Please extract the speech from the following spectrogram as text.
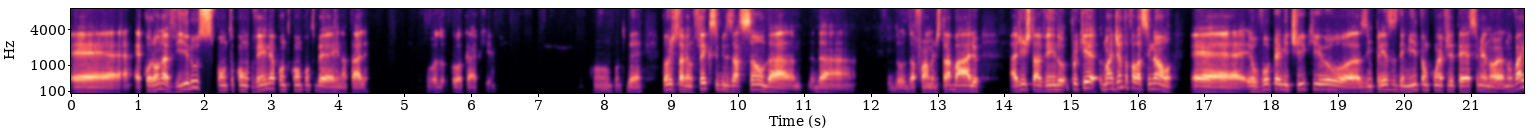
é, é coronavírus.convênia.com.br, Natália. Vou colocar aqui. Então, a gente está vendo flexibilização da, da, do, da forma de trabalho, a gente está vendo. Porque não adianta falar assim, não, é, eu vou permitir que o, as empresas demitam com FGTS menor. Não vai,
